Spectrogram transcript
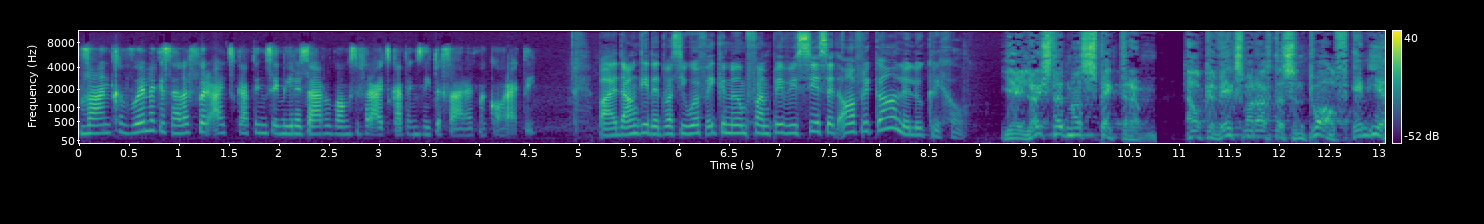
want gewoonlik is hulle vooruitskattinge en die Reserwebank se vooruitskattinge nie te ver uit mekaar uit nie. Baie dankie, dit was die hoofekonoom van PwC Suid-Afrika, Lulu Kriel. Jy luister na Spectrum elke weekmiddag tussen 12 en 1.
